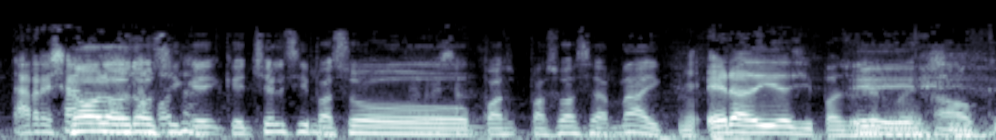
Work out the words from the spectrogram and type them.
Está rezando. No, no, no, sí, que, que Chelsea pasó, pa- pasó a ser Nike. Era Adidas y pasó a ser Eh, Nike. Ah, ok.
